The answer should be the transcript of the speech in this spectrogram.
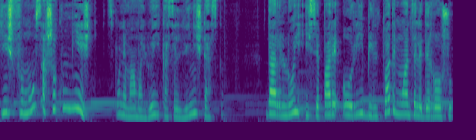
ești frumos așa cum ești, spune mama lui ca să-l liniștească. Dar lui îi se pare oribil toate nuanțele de roșu,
